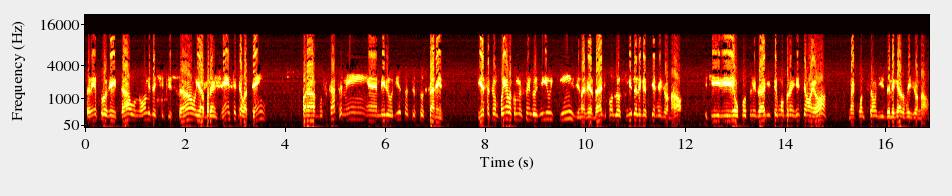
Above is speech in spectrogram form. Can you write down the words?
também aproveitar o nome da instituição e a abrangência que ela tem para buscar também é, melhorias para as pessoas carentes. E essa campanha ela começou em 2015, na verdade, quando eu assumi a delegacia regional e tive a oportunidade de ter uma abrangência maior na condição de delegado regional.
